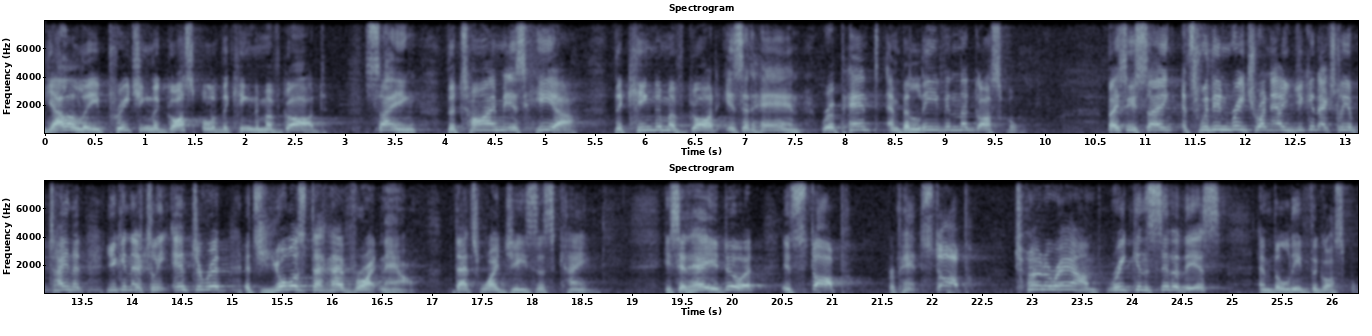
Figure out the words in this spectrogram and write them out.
Galilee preaching the gospel of the kingdom of God, saying, The time is here, the kingdom of God is at hand. Repent and believe in the gospel. Basically, saying it's within reach right now. You can actually obtain it, you can actually enter it. It's yours to have right now. That's why Jesus came. He said, How you do it is stop, repent, stop, turn around, reconsider this, and believe the gospel.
